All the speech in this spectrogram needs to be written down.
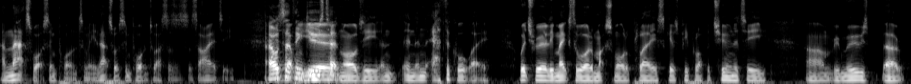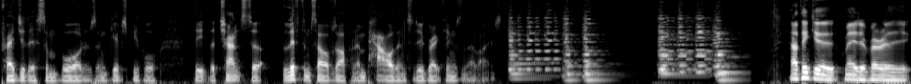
And that's what's important to me. That's what's important to us as a society. I also think we use you- technology and in an ethical way, which really makes the world a much smaller place, gives people opportunity, um, removes uh, prejudice and borders, and gives people the, the chance to lift themselves up and empower them to do great things in their lives. I think you made a very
